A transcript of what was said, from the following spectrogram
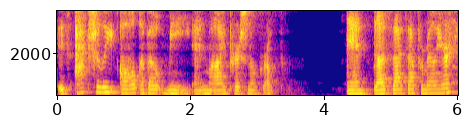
it's actually all about me and my personal growth. And does that sound familiar?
